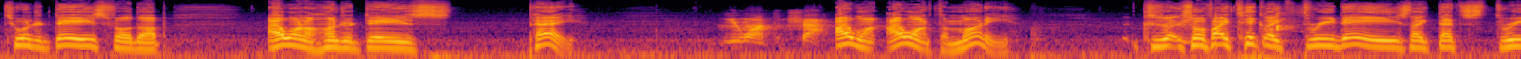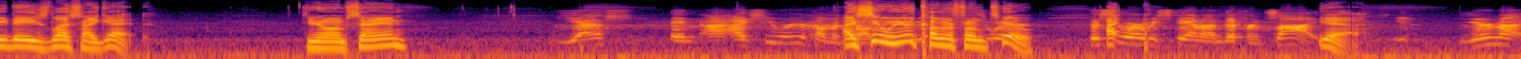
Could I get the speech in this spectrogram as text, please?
200 days filled up, I want 100 days pay. You want the check. I want I want the money so if I take like three days, like that's three days less I get. Do you know what I'm saying? Yes, and I, I see where you're coming. I from. I see where you're This coming is from, where- too. This is where we stand on different sides. Yeah. You're not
